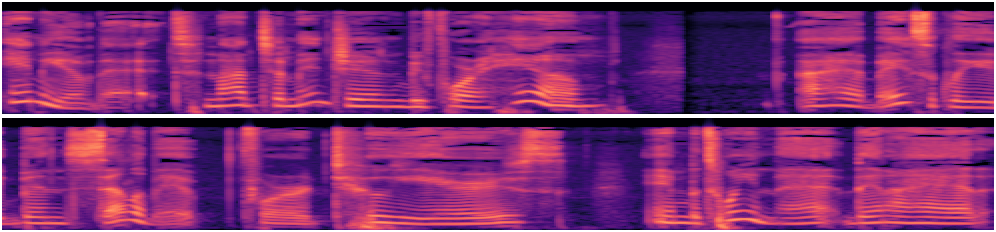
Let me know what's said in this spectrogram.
any of that. Not to mention, before him, I had basically been celibate for two years. In between that, then I had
